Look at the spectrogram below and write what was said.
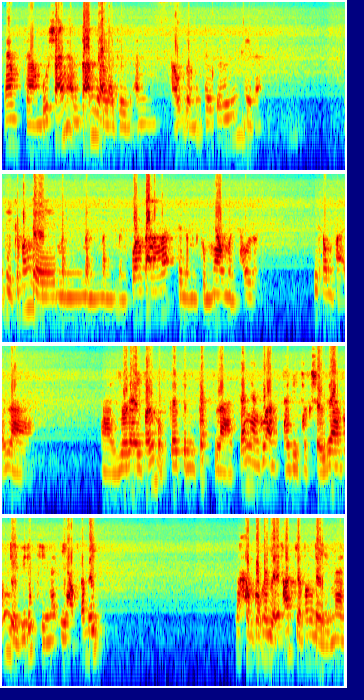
Em, còn buổi sáng anh 8 giờ là thường anh thảo luận theo cái hướng này nè thì cái vấn đề mình mình mình mình quan tâm á thì là mình cùng nhau mình thảo luận. Chứ không phải là à, vô đây với một cái tinh cách là cá nhân của anh. Tại vì thực sự ra vấn đề virus hiện nay y học nó biết nó không có cái giải pháp cho vấn đề hiện nay.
